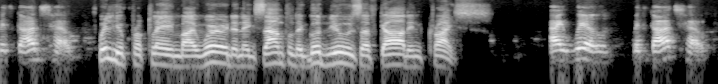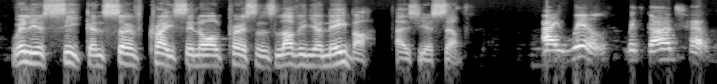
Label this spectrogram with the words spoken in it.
with God's help. Will you proclaim by word and example the good news of God in Christ? I will, with God's help. Will you seek and serve Christ in all persons, loving your neighbor as yourself? I will, with God's help.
